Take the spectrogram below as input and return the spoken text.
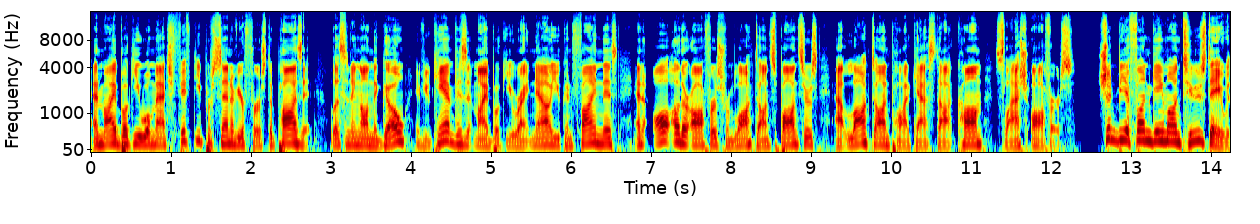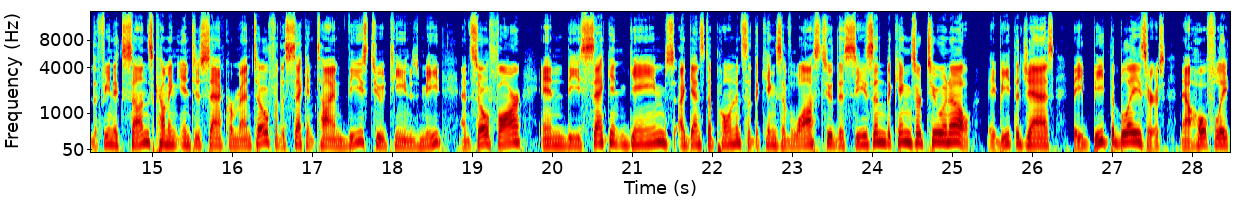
and MyBookie will match 50% of your first deposit. Listening on the go, if you can't visit MyBookie right now, you can find this and all other offers from Locked On sponsors at LockedOnPodcast.com/offers. Should be a fun game on Tuesday with the Phoenix Suns coming into Sacramento for the second time these two teams meet. And so far, in the second games against opponents that the Kings have lost to this season, the Kings are 2 0. They beat the Jazz, they beat the Blazers. Now, hopefully,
